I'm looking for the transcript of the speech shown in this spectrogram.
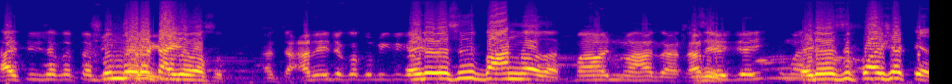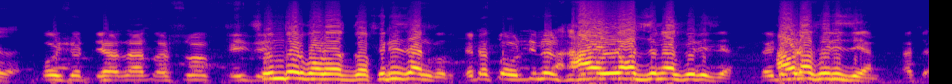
সাঁত্রিশ হাজারটা বিক্রি সুন্দর একটা। আইডিয়া বাসু আচ্ছা আর এইটা কত বিক্রি এইটা বেচেছি বাহান্ন হাজার। বাহান্ন হাজার। আর এই যে এটা বেশি পঁয়ষট্টি হাজার। পঁয়ষট্টি হাজার দর্শক এই যে। সুন্দর বড় একদম ফ্রিজিয়ান গরু এটা তো অরিজিনাল হ্যাঁ অরিজিনাল ফ্রিজিয়ান আউটা বেশি- ফ্রিজিয়ান আচ্ছা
